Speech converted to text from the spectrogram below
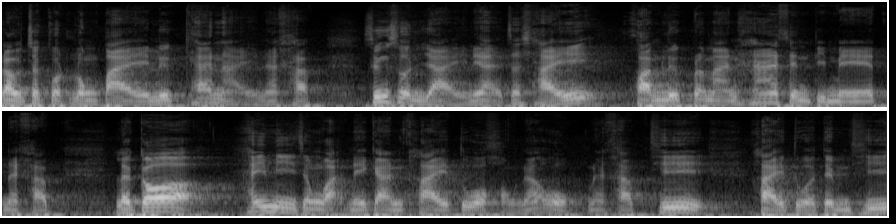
เราจะกดลงไปลึกแค่ไหนนะครับ ซึ่งส่วนใหญ่เนี่ยจะใช้ความลึกประมาณ5เซนติเมตรนะครับแล้วก็ให้มีจังหวะในการคลายตัวของหน้าอกนะครับที่คลายตัวเต็มที่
